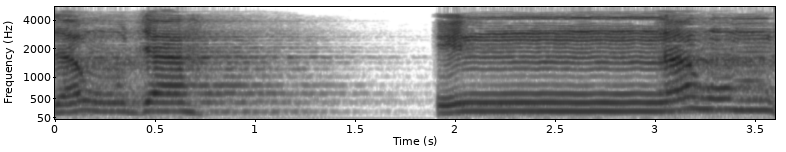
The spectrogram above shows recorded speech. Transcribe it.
زوجه. إنهم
